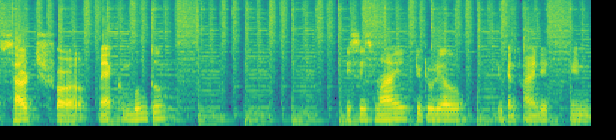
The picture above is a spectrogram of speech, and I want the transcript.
search for mac ubuntu. This is my tutorial. You can find it in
